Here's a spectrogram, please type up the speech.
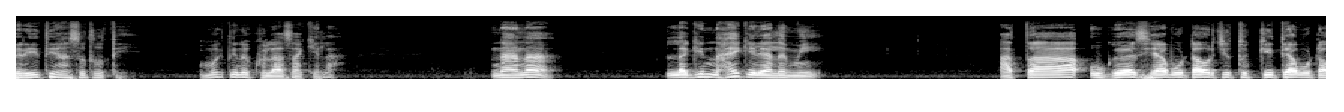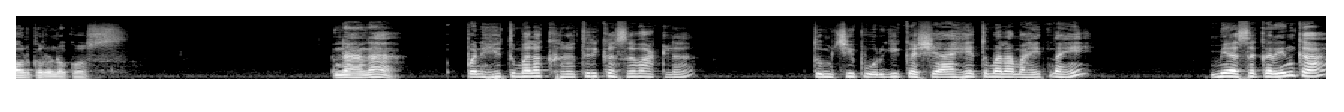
तरी ती हसत होती. मग तिनं खुलासा केला. नाना लगीन नाही केल्यालं मी. आता उगस ह्या बोटावरची थुक्की त्या बोटावर करू नकोस. नाना पण हे तुम्हाला खरं तरी कसं वाटलं? तुमची पोरगी कशी आहे हे तुम्हाला माहीत नाही? मी असं करीन का?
